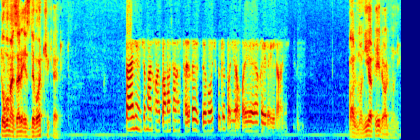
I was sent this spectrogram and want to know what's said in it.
دوم از ازدواج چه کردید؟ بله اینجا من اقامتم از طریق ازدواج بوده با یه آقای غیر ایرانی. آلمانی یا غیر آلمانی؟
